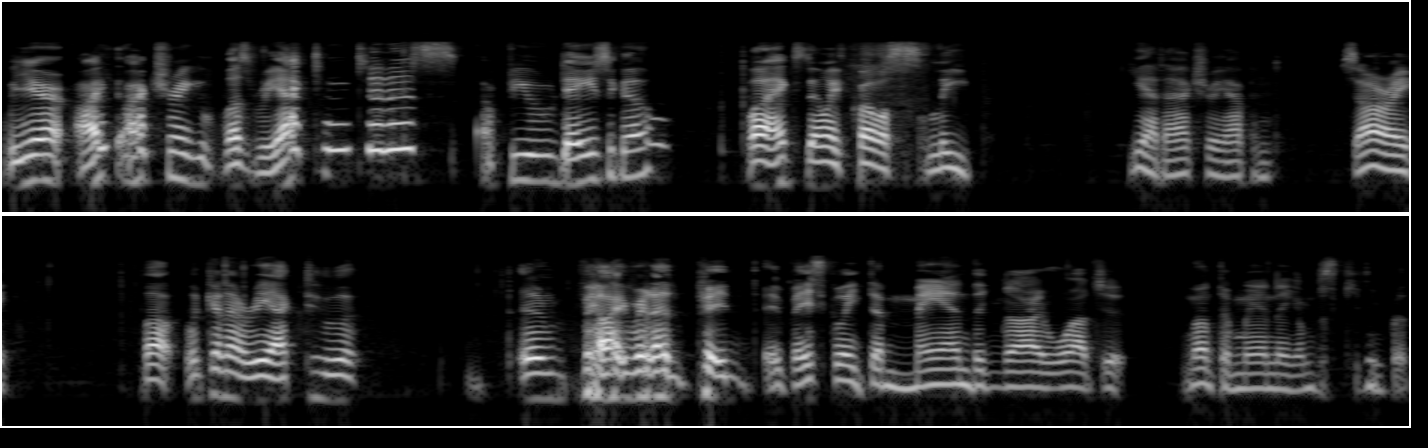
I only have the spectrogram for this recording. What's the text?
we are I actually was reacting to this a few days ago, but I accidentally fell asleep. Yeah, that actually happened. Sorry. But we're gonna react to an environment had been basically demanding that I watch it. Not demanding, I'm just kidding, but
